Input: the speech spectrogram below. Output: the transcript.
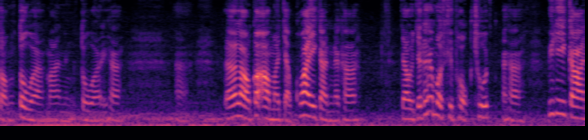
สองตัวมาหนึ่งตัวนะคะอ่าแล้วเราก็เอามาจับไข้กันนะคะเราจะได้ทั้งหมดสิบหกชุดนะคะ วิธีการ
